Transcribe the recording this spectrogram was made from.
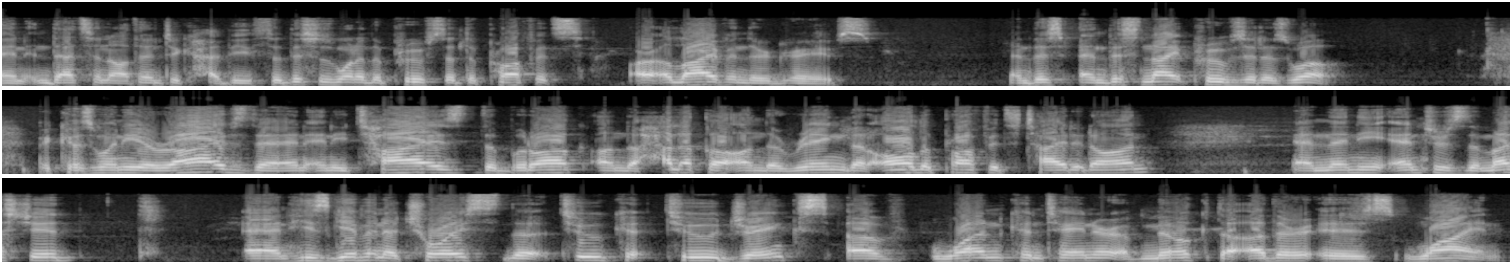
and, and that's an authentic hadith. So this is one of the proofs that the prophets are alive in their graves. And this, and this night proves it as well. Because when he arrives then and he ties the buraq on the halaqah, on the ring that all the prophets tied it on, and then he enters the masjid and he's given a choice the two, two drinks of one container of milk, the other is wine.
